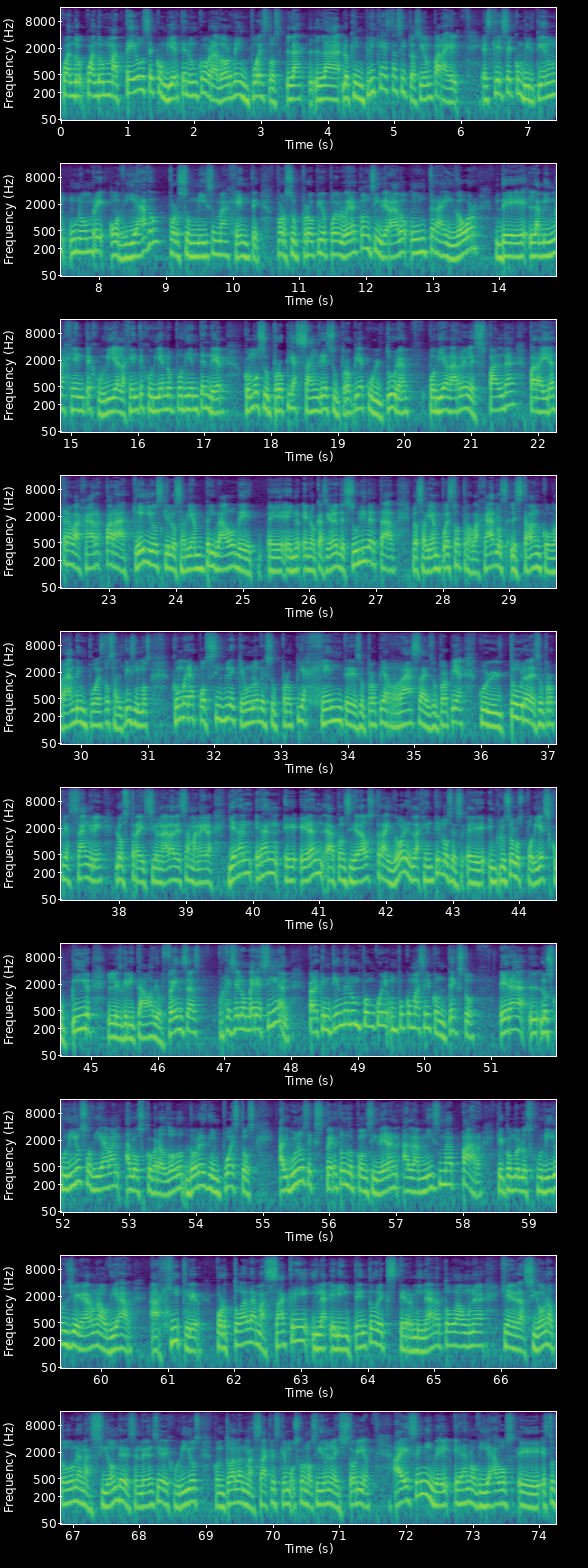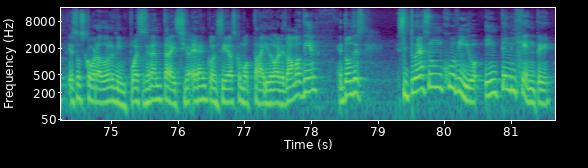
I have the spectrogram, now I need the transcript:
cuando, cuando Mateo se convierte en un cobrador de impuestos, lo que implica esta situación para él es que él se convirtió en un, un, hombre odiado por su misma gente, por su propio pueblo. Era considerado un traidor de la misma gente judía. La gente judía no podía entender cómo su propia sangre, su propia cultura podía darle la espalda para ir a trabajar para aquellos que los habían privado de, eh, en, ocasiones de su libertad, los habían puesto a trabajar, los, le estaban cobrando impuestos altísimos. ¿Cómo era posible que uno de su propia gente, de su propia raza, de su propia cultura, de su propia sangre, los traicionara de esa manera? Y eran, eran, eh, eran ah, considerados traidores. La gente los, eh, incluso los podía escupir, les gritaba de ofensas porque se lo merecían. Para que entiendan un poco, un poco más el contexto, era, los judíos odiaban a los cobradores de impuestos. Algunos expertos lo consideran a la misma par que como los judíos llegaron a odiar a Hitler por toda la masacre y el intento de exterminar a toda una generación, a toda una nación de descendencia de judíos con todas las masacres que hemos conocido en la historia. A ese nivel eran odiados eh, estos, cobradores de impuestos, eran, eran considerados como traidores. ¿Vamos bien? Entonces, si tú eras un judío inteligente,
